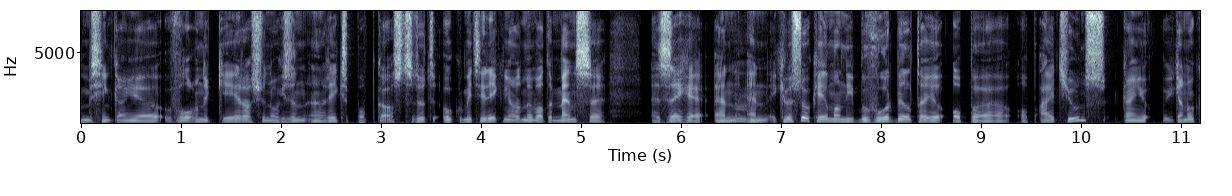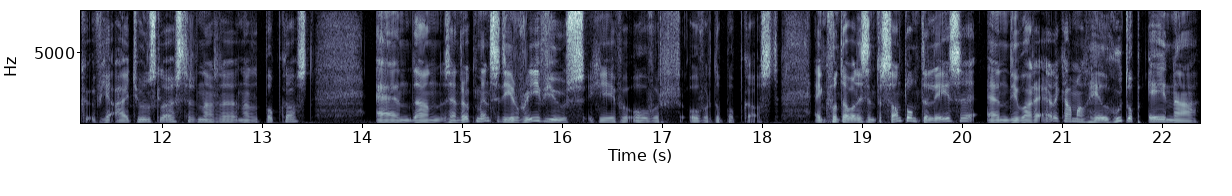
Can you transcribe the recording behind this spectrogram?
misschien kan je volgende keer, als je nog eens een, een reeks podcasts doet, ook een beetje rekening houden met wat de mensen eh, zeggen. En, Hmm. en ik wist ook helemaal niet bijvoorbeeld dat je op, eh, op iTunes, kan je, je kan ook via iTunes luisteren naar, de- naar de podcast. En dan zijn er ook mensen die reviews geven over, over de podcast. En ik vond dat wel eens interessant om te lezen. En die waren eigenlijk allemaal heel goed op één na.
